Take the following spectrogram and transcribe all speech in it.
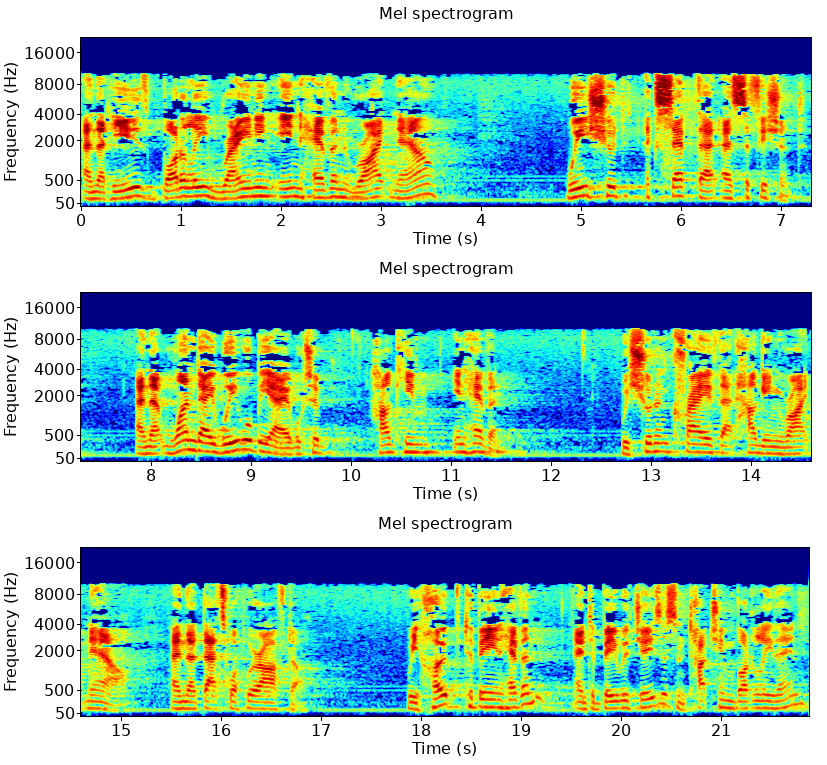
and that he is bodily reigning in heaven right now. We should accept that as sufficient and that one day we will be able to hug him in heaven. We shouldn't crave that hugging right now and that that's what we're after. We hope to be in heaven and to be with Jesus and touch him bodily then,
